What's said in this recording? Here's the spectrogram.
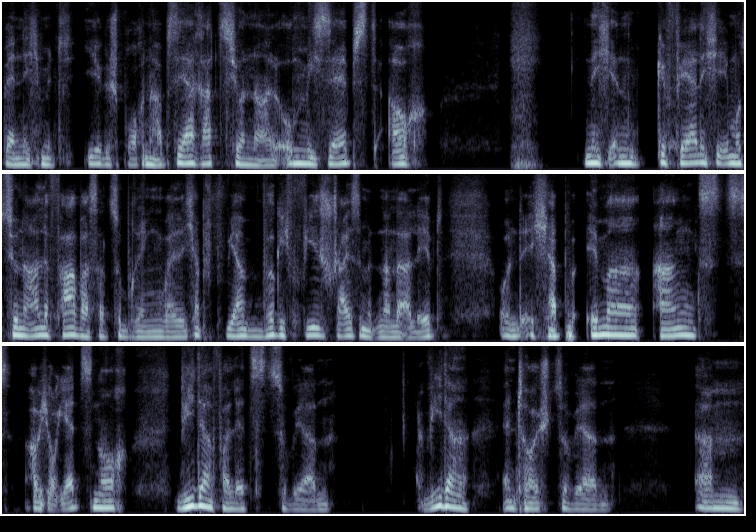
wenn ich mit ihr gesprochen habe, sehr rational, um mich selbst auch nicht in gefährliche emotionale Fahrwasser zu bringen, weil ich habe, wir haben wirklich viel Scheiße miteinander erlebt und ich habe immer Angst, habe ich auch jetzt noch, wieder verletzt zu werden, wieder enttäuscht zu werden. Ähm,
